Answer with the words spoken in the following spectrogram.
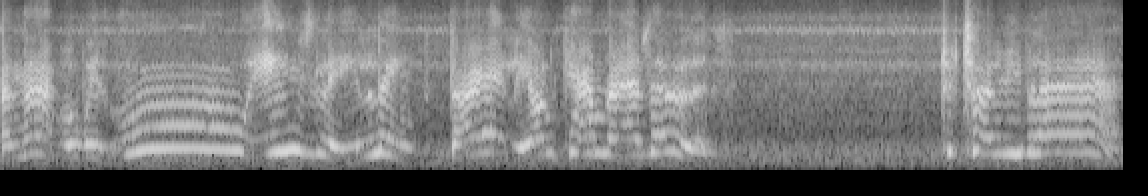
And that will be all easily linked directly on camera as evidence to Tony Blair.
